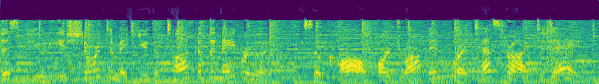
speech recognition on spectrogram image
This beauty is sure to make you the talk of the neighborhood. So call or drop in for a test drive today.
